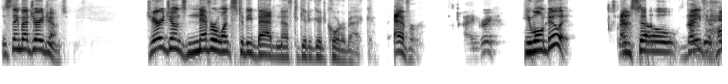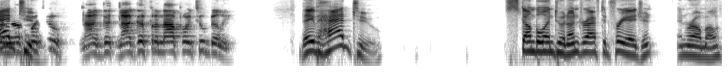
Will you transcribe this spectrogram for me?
This thing about Jerry Jones. Jerry Jones never wants to be bad enough to get a good quarterback, ever. I agree. He won't do it. Not, and so they've had to. Not good, not good for the 9.2 Billy. They've had to stumble into an undrafted free agent in Romo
